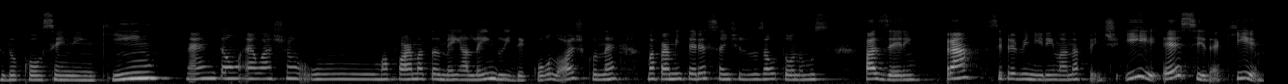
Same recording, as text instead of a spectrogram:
do Koseninkin, né? Então, eu acho um, uma forma também, além do IDECO, lógico, né? Uma forma interessante dos autônomos fazerem para se prevenirem lá na frente. E esse daqui,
